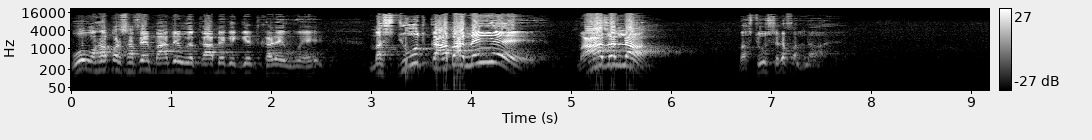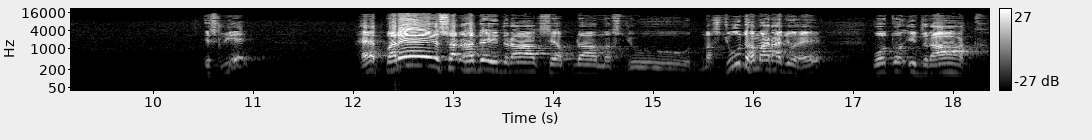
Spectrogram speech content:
وہ وہاں پر صفے باندھے ہوئے کعبے کے گرد کھڑے ہوئے ہیں۔ مسجود کعبہ نہیں ہے۔ معاذ اللہ۔ مسجود صرف اللہ ہے۔ اس لیے ہے پرے سرحد ادراک سے اپنا مسجود۔ مسجود ہمارا جو ہے، وہ تو ادراک۔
